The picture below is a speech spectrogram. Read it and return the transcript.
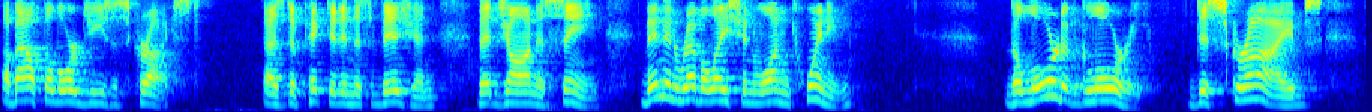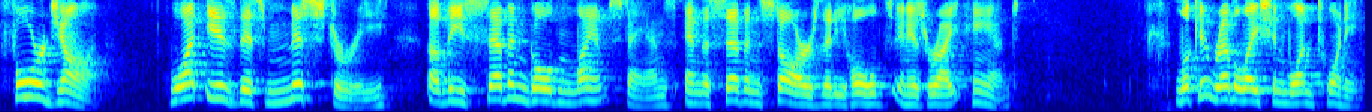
about the Lord Jesus Christ, as depicted in this vision that John is seeing. Then in Revelation 1:20, the Lord of glory describes for John what is this mystery of these seven golden lampstands and the seven stars that he holds in his right hand? Look at Revelation 1:20.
